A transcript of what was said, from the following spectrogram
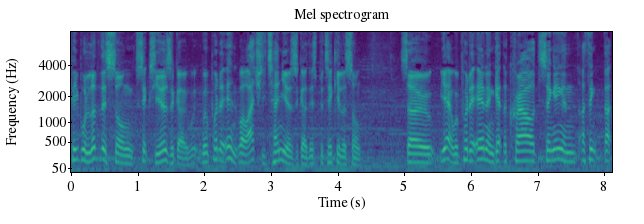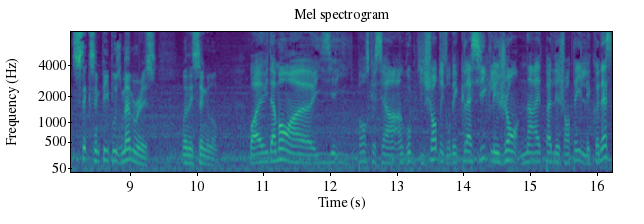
people loved this song six years ago. We, we'll put it in. Well, actually, ten years ago, this particular song. So yeah, we'll put it in and get the crowd singing, and I think that sticks in people's memories when they sing along. Bon, évidemment, hein, ils, pensent que c'est un, groupe qui chante, ils ont des classiques, les gens n'arrêtent pas de les chanter, ils les connaissent.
